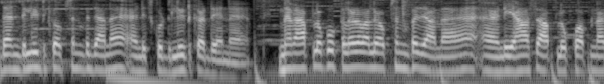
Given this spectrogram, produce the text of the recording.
देन डिलीट के ऑप्शन पे जाना है एंड इसको डिलीट कर देना है। देन आप लोग को कलर वाले ऑप्शन पे जाना है एंड यहाँ से आप लोग को अपना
